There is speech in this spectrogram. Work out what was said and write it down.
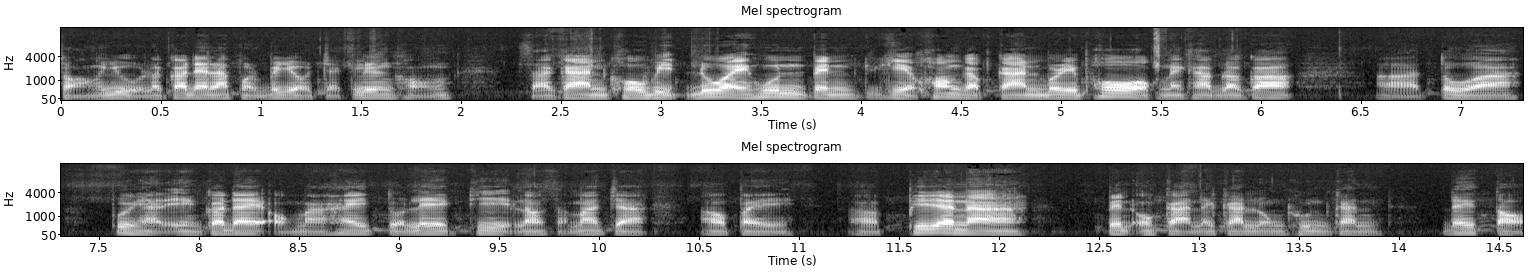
62 อยู่ แล้วก็ได้รับผลประโยชน์จากเรื่องของ สถานการณ์โควิดด้วยหุ้นเป็นเกี่ยวข้องกับการบริโภคนะครับ แล้วก็ตัวผู้บริหารเองก็ได้ออกมาให้ตัวเลขที่เราสามารถจะเอาไปพิจารณาเป็นโอกาสในการลงทุนกันได้ต่อ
